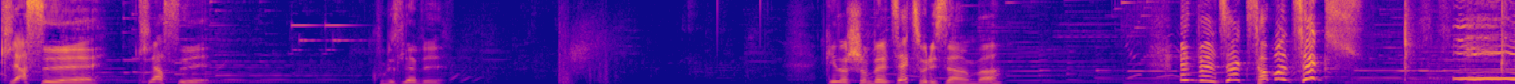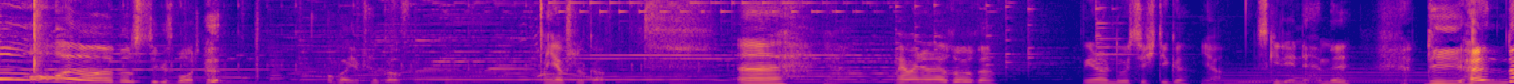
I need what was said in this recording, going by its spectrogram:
Klasse! Klasse! Cooles Level. Geht das schon Welt 6, würde ich sagen, wa? In Welt 6 hat man Sex! Oh, lustiges Wort. Oh, ich hab Schluck auf. Ich hab Schluck auf. Äh, ja. Wir haben eine Röhre. Wieder eine durchsichtige? Ja. Es geht in den Himmel. Die Hände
